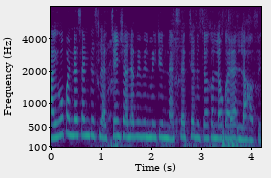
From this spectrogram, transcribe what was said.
I hope understand this lecture इनशाला we will meet in next lecture जजाकल्ला हाफिज़।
